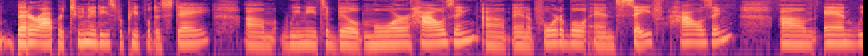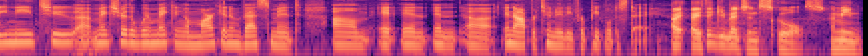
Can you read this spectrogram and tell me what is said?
better opportunities for people to stay. Um, we need to build more housing um, and affordable and safe housing. Um, and we need to uh, make sure that we're making a market investment um, in, in, uh, in opportunity for people to stay. I, I think you mentioned schools. I mean,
